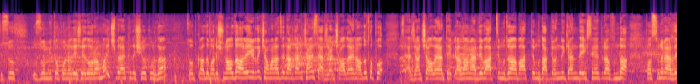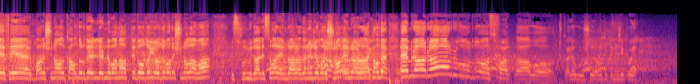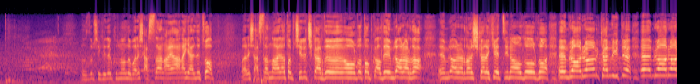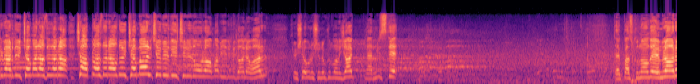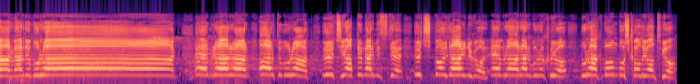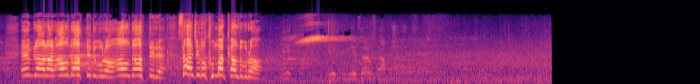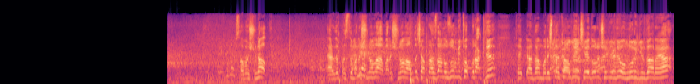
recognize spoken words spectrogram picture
Yusuf uzun bir top oynadı içeri doğru ama hiçbir arkadaşı yok orada. Top kaldı Barış'ın aldı. Araya girdi Kemal Azedar derken Sercan Çağlayan aldı topu. Sercan Çağlayan tekrardan verdi Bahattin Budak. Bahattin Budak döndü kendi eksen etrafında. Pasını verdi Efe'ye. Barış Ünal kaldırdı ellerini bana at dedi. O da gördü Barış Ünal'ı ama Yusuf'un müdahalesi var. Emre Arar'dan önce Barış Ünal. Emre Arar'da kaldı. Emre Arar vurdu. Az farklı avut. Kale vuruşu hareketlenecek oyun. Hızlı bir şekilde kullanıldı. Barış Arslan ayağına geldi top. Barış Arslan da hala top içeri çıkardı. Orada top kaldı Emre Arar'da. Emre Arar'dan şık hareket yine aldı orada. Emre Arar kendi gitti. Emre Arar verdi Kemal Azedar'a. Çaprazdan aldı. Kemal çevirdi içeri doğru ama bir müdahale var. Köşe vuruşunu kullanacak. Mermi iste. Tek pas kullanıldı. Emre Arar verdi. Burak! Emre Arar artı Burak. 3 yaptı mermisi. 3 gol de aynı gol. Emre Arar bırakıyor. Burak bomboş kalıyor atıyor. Emre Arar aldı at dedi Burak. Aldı at dedi. Sadece dokunmak kaldı Burak. Savaş Ünal. Erdi pası Barış Ünal'a. Barış Ünal aldı çaprazdan uzun bir top bıraktı. Tekrardan Barış'ta kaldı içeri doğru çevirdi. Onur girdi araya.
